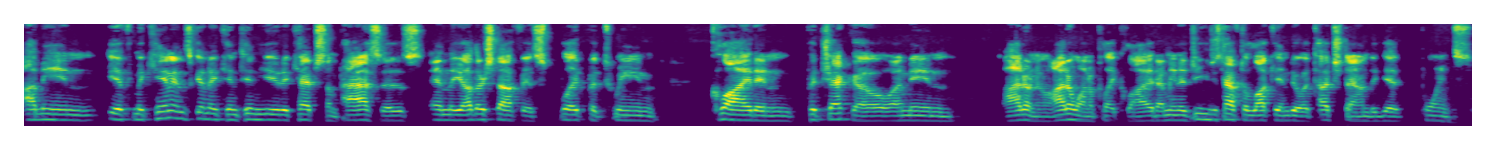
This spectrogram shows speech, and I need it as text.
I mean, if McKinnon's going to continue to catch some passes, and the other stuff is split between Clyde and Pacheco, I mean, I don't know. I don't want to play Clyde. I mean, it, you just have to luck into a touchdown to get points.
